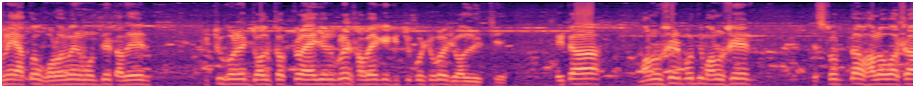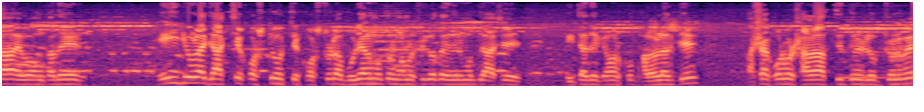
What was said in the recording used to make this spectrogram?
অনেক এত গরমের মধ্যে তাদের কিছু করে জল চত্বর আয়োজন করে সবাইকে কিছু কিছু করে জল দিচ্ছে। এটা মানুষের প্রতি মানুষের শ্রদ্ধা, ভালোবাসা এবং তাদের এই যে ওরা যাচ্ছে, কষ্ট হচ্ছে, কষ্টটা বোঝার মতো মানসিকতা এদের মধ্যে আছে এইটা দেখে আমার খুব ভালো লাগছে। আশা করব সারা রাত্রি ধরে লোক চলবে।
